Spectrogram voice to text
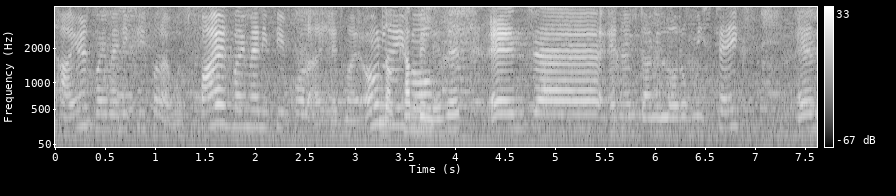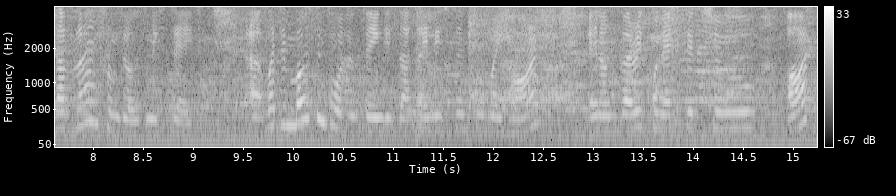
hired by many people. I was fired by many people. I had my own No, label. can't believe it. And uh, and I've done a lot of mistakes, and I've learned from those mistakes. Uh, but the most important thing is that I listen to my heart, and I'm very connected to art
